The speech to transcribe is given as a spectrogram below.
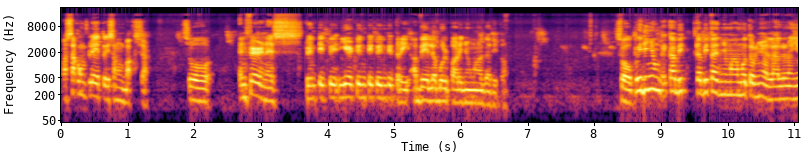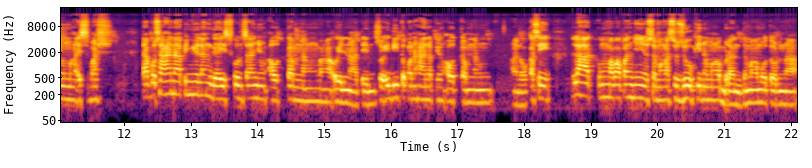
basta kompleto isang box siya. So, in fairness, 20, year 2023, available pa rin yung mga ganito. So, pwede nyo kabit, kabitan yung mga motor nyo, lalo na yung mga smash. Tapos, hahanapin nyo lang guys kung saan yung outcome ng mga oil natin. So, eh, dito ko nahanap yung outcome ng ano, kasi lahat, kung mapapansin nyo sa mga Suzuki ng mga brand, ng mga motor na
